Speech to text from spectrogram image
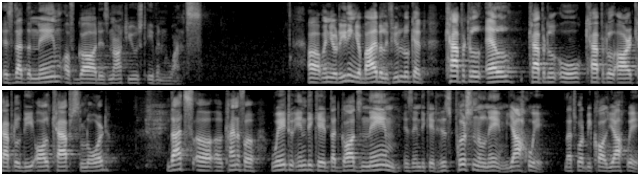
is that the name of God is not used even once. Uh, when you're reading your Bible, if you look at capital L, capital O, capital R, capital D, all caps, Lord, that's a, a, kind of a way to indicate that God's name is indicated, his personal name, Yahweh. That's what we call Yahweh.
